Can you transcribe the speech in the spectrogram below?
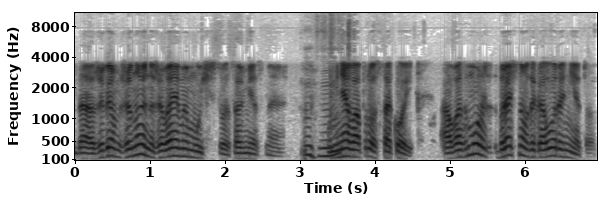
да, живем с женой, наживаем имущество совместное. Мгм. У меня вопрос такой. А возможно, брачного договора нету.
